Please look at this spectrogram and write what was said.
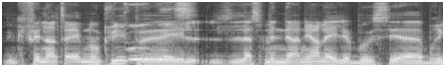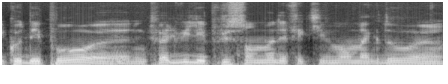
Donc il fait l'intérim. Donc lui, il peut, il- la semaine dernière, là, il a bossé à Brico Dépôt. euh, donc tu vois, lui, il est plus en mode effectivement McDo. euh.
